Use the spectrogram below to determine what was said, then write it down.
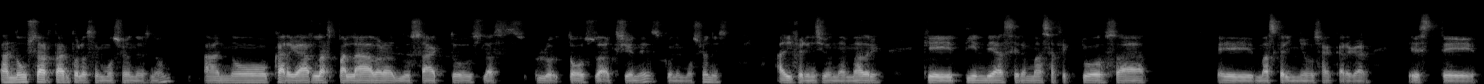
a no usar tanto las emociones, ¿no? A no cargar las palabras, los actos, las, todas sus acciones con emociones, a diferencia de una madre que tiende a ser más afectuosa, eh, más cariñosa, a cargar, este,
